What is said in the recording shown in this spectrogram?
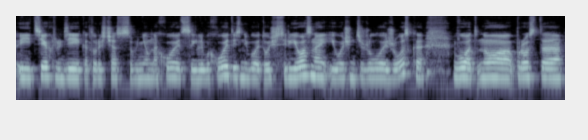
и тех людей, которые сейчас в нем находятся или выходят из него, это очень серьезно и очень тяжело и жестко. Вот, но просто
